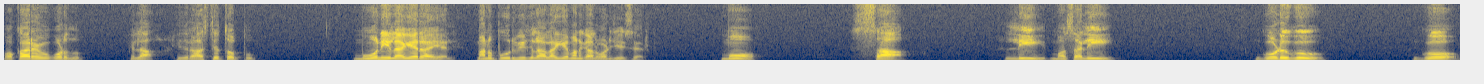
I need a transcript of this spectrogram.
ఒకారం ఇవ్వకూడదు. ఇలా ఇది రాస్తే తప్పు. మోని ఇలాగే రాయాలి. మన పూర్వీకులు అలాగే మనకు అలవాటు చేశారు. మో సా లీ మొసలి గొడుగు. గో.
